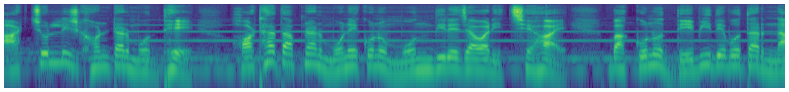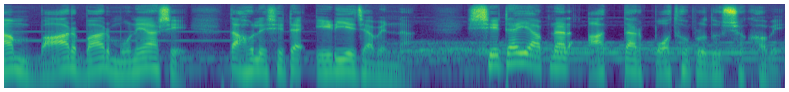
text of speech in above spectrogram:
আটচল্লিশ ঘণ্টার মধ্যে হঠাৎ আপনার মনে কোনো মন্দিরে যাওয়ার ইচ্ছে হয় বা কোনো দেবী দেবতার নাম বারবার মনে আসে, তাহলে সেটা এড়িয়ে যাবেন না। সেটাই আপনার আত্মার পথপ্রদর্শক হবে।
